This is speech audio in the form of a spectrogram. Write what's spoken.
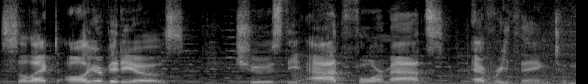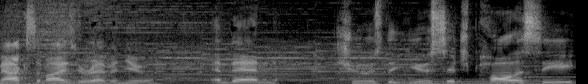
select all your videos, choose the ad formats, everything to maximize your revenue, and then choose the usage policy,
